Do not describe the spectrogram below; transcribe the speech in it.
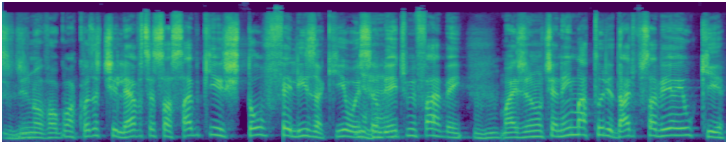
Uhum. De novo, alguma coisa te leva, você só sabe que estou feliz aqui, ou esse uhum. ambiente me faz bem. Uhum. Mas eu não tinha nem maturidade para saber o que.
